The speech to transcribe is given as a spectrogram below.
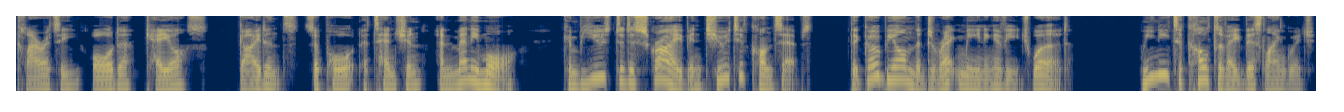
clarity, order, chaos, guidance, support, attention, and many more can be used to describe intuitive concepts that go beyond the direct meaning of each word. We need to cultivate this language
